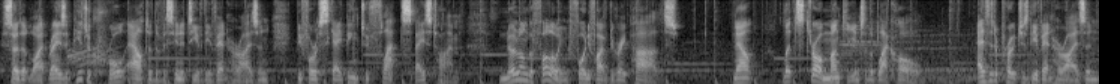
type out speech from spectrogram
so that light rays appear to crawl out of the vicinity of the event horizon before escaping to flat space-time no longer following 45 degree paths. Now, let's throw a monkey into the black hole. As it approaches the event horizon,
